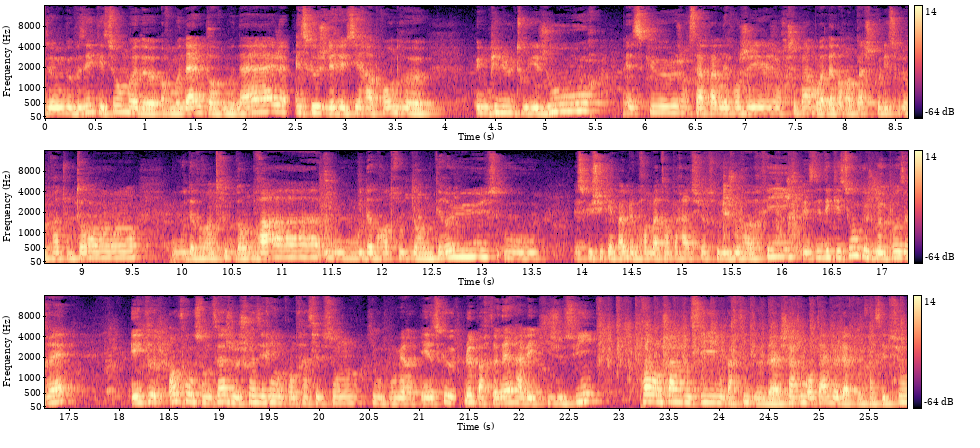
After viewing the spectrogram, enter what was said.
de me poser des questions en mode hormonal, pas hormonal. Est-ce que je vais réussir à prendre euh, une pilule tous les jours? Est-ce que genre, ça va pas me déranger, genre, je sais pas moi, d'avoir un patch collé sur le bras tout le temps? Ou d'avoir un truc dans le bras? Ou d'avoir un truc dans l'utérus? Ou est-ce que je suis capable de prendre ma température tous les jours à fixe C'est des questions que je me poserais et que en fonction de ça, je choisirai une contraception qui me convient. Et est-ce que le partenaire avec qui je suis prend en charge aussi une partie de la charge mentale de la contraception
